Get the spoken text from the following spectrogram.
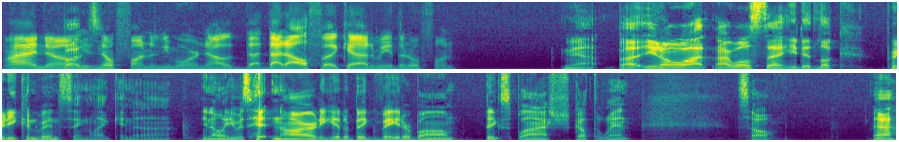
I know but, he's no fun anymore. Now that that Alpha Academy, they're no fun. Yeah, but you know what? I will say he did look pretty convincing. Like in, uh, you know, he was hitting hard. He hit a big Vader bomb, big splash, got the win. So, yeah.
